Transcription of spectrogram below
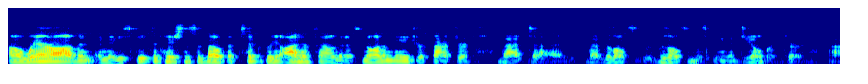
aware of and, and, maybe speak to patients about. But typically, I have found that it's not a major factor that uh, that results results in this being a deal breaker uh,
